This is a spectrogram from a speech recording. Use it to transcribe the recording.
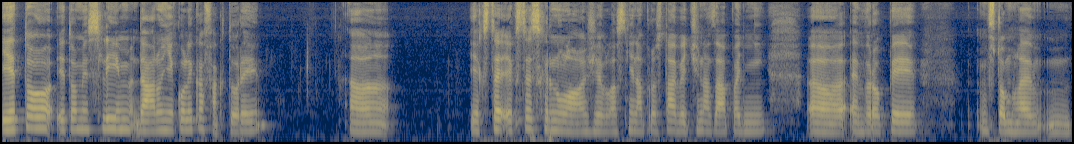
je to, je to, myslím, dáno několika faktory. Uh, jak jste, jak jste schrnula, že vlastně naprostá většina západní uh, Evropy v tomhle um,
